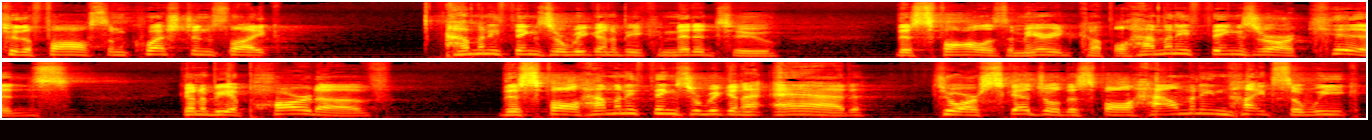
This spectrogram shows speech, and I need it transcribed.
to the fall. Some questions like how many things are we going to be committed to this fall as a married couple? How many things are our kids going to be a part of this fall? How many things are we going to add to our schedule this fall. How many nights a week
